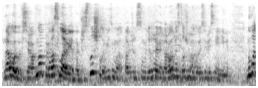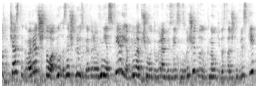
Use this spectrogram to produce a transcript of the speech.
Народу все равно. Православие я также слышала, видимо, также самодержавие народность тоже могут быть объяснениями. Ну вот, часто говорят, что, ну, значит, люди, которые вне сферы, я понимаю, почему это вариант здесь не звучит, вы к науке достаточно близки,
